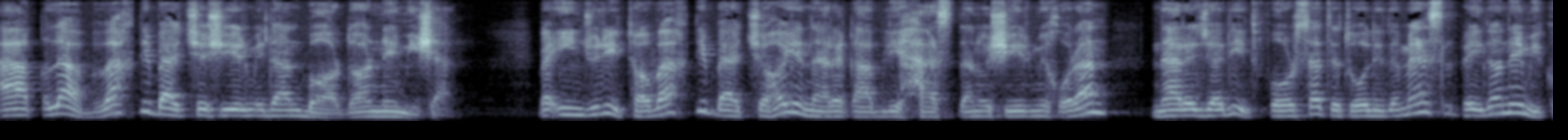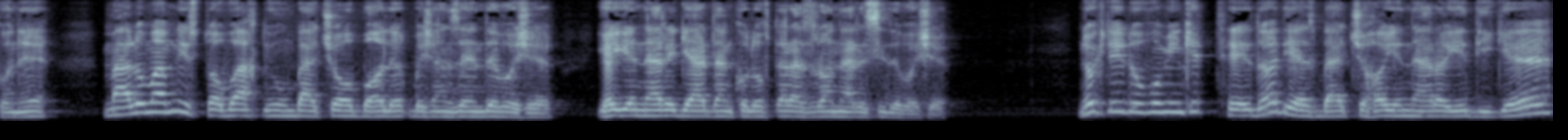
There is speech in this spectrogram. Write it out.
اغلب وقتی بچه شیر میدن باردار نمیشن و اینجوری تا وقتی بچه های نر قبلی هستن و شیر می‌خورن نر جدید فرصت تولید مثل پیدا نمی‌کنه معلوم هم نیست تا وقتی اون بچه ها بالغ بشن زنده باشه یا یه نر گردن کلفتر از راه نرسیده باشه. نکته دوم این که تعدادی از بچه های نرای دیگه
